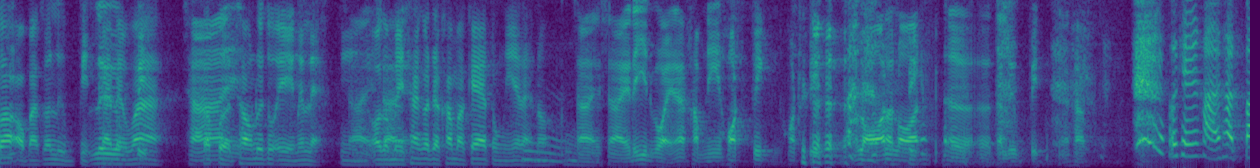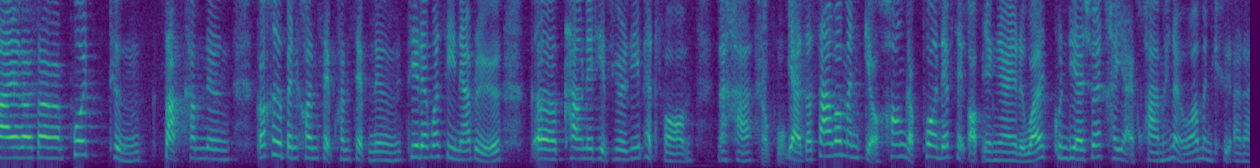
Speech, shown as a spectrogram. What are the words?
ก็ออกมาก็ลืมปิดลืมปิดกลายเป็นว่าใช่ก็เปิดช่องด้วยตัวเองนั่นแหละใช่ automation ก็จะเข้ามาแก้ตรงนี้แหละเนาะอืมใช่ใช่ได้ยินบ่อยนะคำนี้ hot fix hot fix ร้อน Hot ร้อน fix เออเออแต่ลืมปิดนะครับ โอเคค่ะ ถัดไปเราจะพูดถึงศัพท์คำหนึ่งก็คือเป็นคอนเซปต์คอนเซปต์หนึ่งที่เรียกว่า CNAPP หรือเอ่อ Cloud Native Security Platform นะคะครับผมอยากจะทราบว่ามันเกี่ยวข้องกับพวก DevSecOps ยังไง หรือว่าคุณเดียช่วยขยายความให้หน่อยว่ามันคืออะไร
